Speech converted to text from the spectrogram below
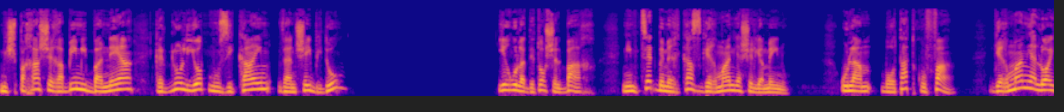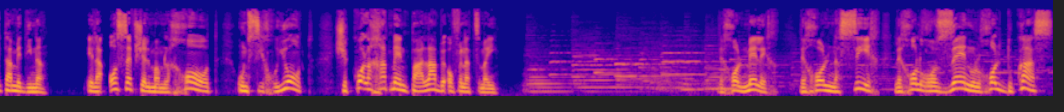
משפחה שרבים מבניה גדלו להיות מוזיקאים ואנשי בידור? עיר הולדתו של באך נמצאת במרכז גרמניה של ימינו. אולם באותה תקופה גרמניה לא הייתה מדינה, אלא אוסף של ממלכות ונסיכויות שכל אחת מהן פעלה באופן עצמאי. לכל מלך, לכל נסיך, לכל רוזן ולכל דוכס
